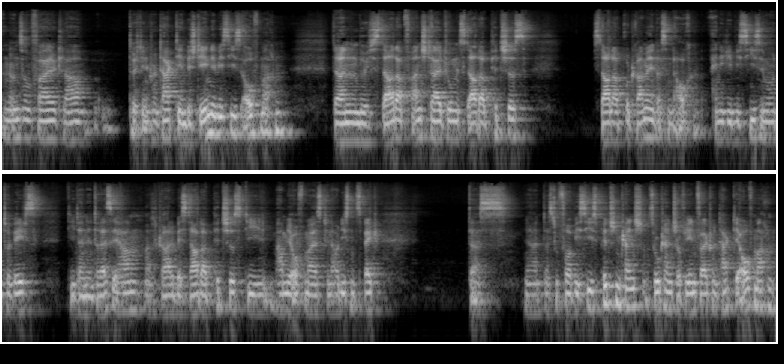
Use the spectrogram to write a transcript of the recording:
in unserem Fall, klar, durch den Kontakt, den bestehende VCs aufmachen, dann durch Startup-Veranstaltungen, Startup-Pitches, Startup-Programme, da sind auch einige VCs immer unterwegs, die dann Interesse haben. Also gerade bei Startup-Pitches, die haben ja oftmals genau diesen Zweck, dass, ja, dass du vor VCs pitchen kannst und so kannst du auf jeden Fall Kontakte aufmachen.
